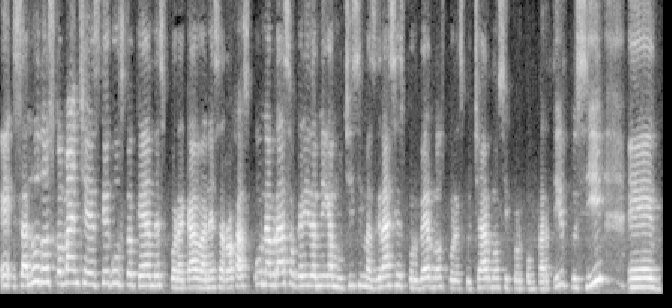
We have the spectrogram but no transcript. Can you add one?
eh, saludos, Comanches, qué gusto que andes por acá, Vanessa Rojas. Un abrazo, querida amiga, muchísimas gracias por vernos, por escucharnos y por compartir. Pues sí, eh,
